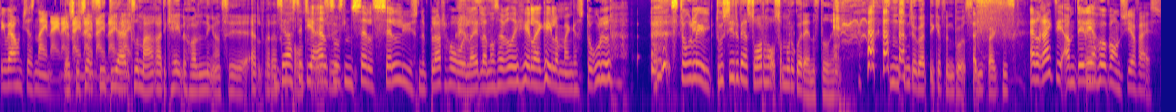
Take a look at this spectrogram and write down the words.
Det kan være, hun siger sådan, nej, nej, nej, Jeg skulle nej, til nej, at sige, nej, de nej, har nej. altid meget radikale holdninger til alt, hvad der det skal er også det, de har foretages, altid ikke? sådan selv selvlysende blåt hår eller et eller andet, så jeg ved ikke heller ikke helt, om man kan stole, stole helt. Du siger, det vil have sort hår, så må du gå et andet sted hen. Sådan synes jeg godt, de kan finde på at sige, faktisk. Er det rigtigt? Om det er det, jeg håber, hun siger faktisk.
